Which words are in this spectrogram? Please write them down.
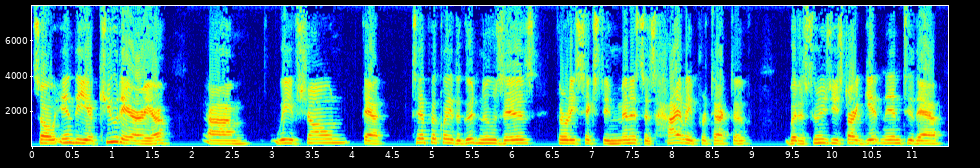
So, in the acute area, um, we've shown that typically the good news is 30, 60 minutes is highly protective. But as soon as you start getting into that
